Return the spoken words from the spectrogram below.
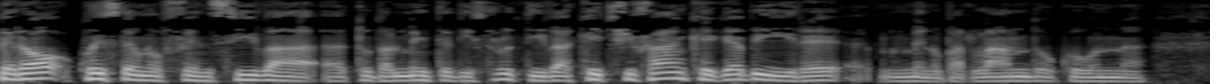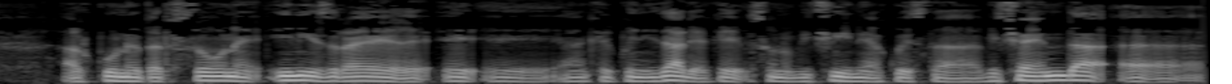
Però questa è un'offensiva eh, totalmente distruttiva che ci fa anche capire, almeno parlando con alcune persone in Israele e, e, anche qui in Italia che sono vicine a questa vicenda, eh,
